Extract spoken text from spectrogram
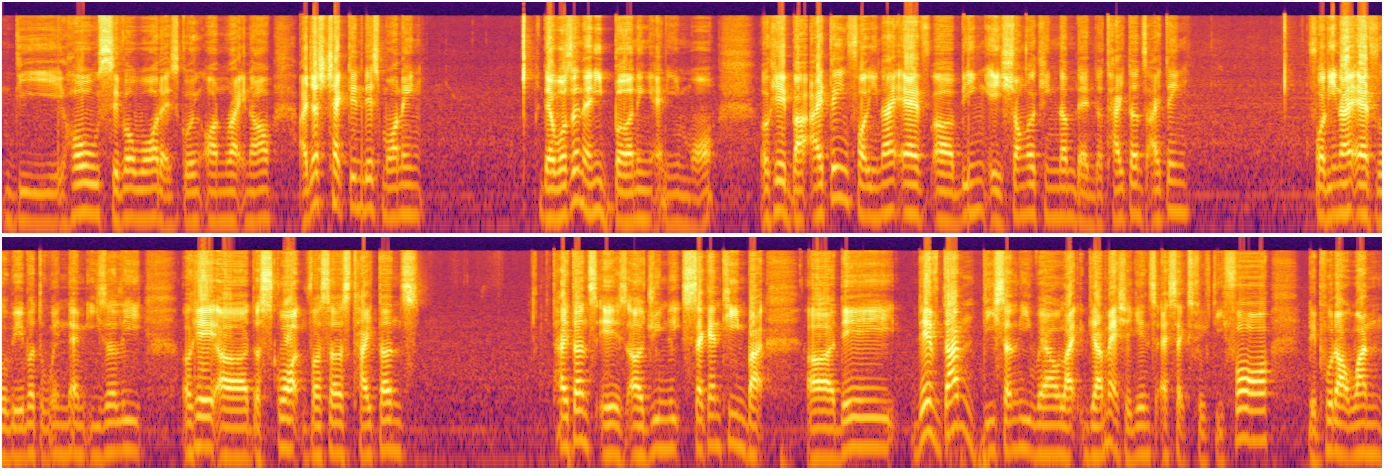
the whole civil war that's going on right now, I just checked in this morning. There wasn't any burning anymore. Okay, but I think 49F uh, being a stronger kingdom than the Titans, I think 49F will be able to win them easily. Okay, uh, the squad versus Titans. Titans is a Dream League second team, but uh, they they've done decently well. Like their match against SX54, they put out one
